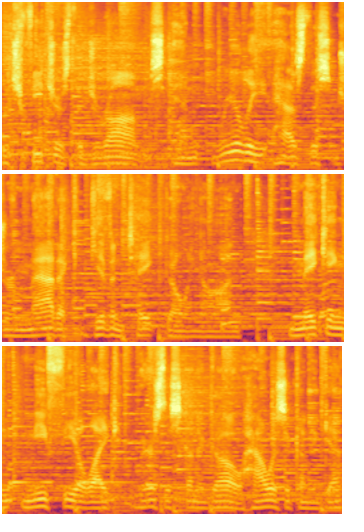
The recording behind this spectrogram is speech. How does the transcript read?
which features the drums and really has this dramatic give and take going on, making me feel like, where's this going to go? How is it going to get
